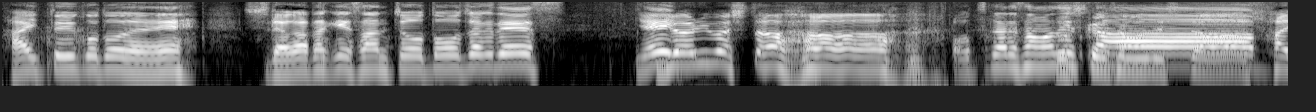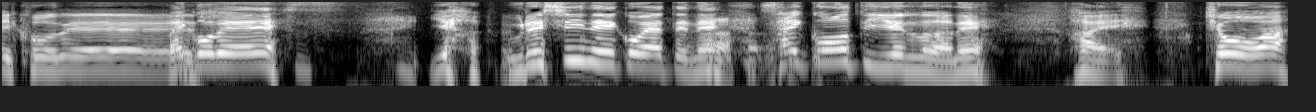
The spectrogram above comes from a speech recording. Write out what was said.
はい、ということでね、白ヶ岳山頂到着です。やりましたお疲れ様お疲れ様でしでしたた。最高でーす最高です。いや、嬉しいね、こうやってね。最高って言えるのがね。はい。今日は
